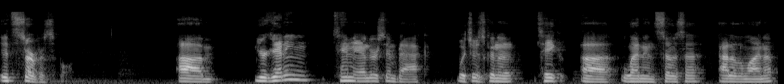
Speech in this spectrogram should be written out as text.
It's serviceable. Um, you're getting Tim Anderson back, which is going to take uh, Lenyn Sosa out of the lineup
